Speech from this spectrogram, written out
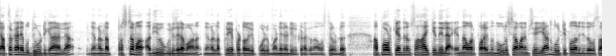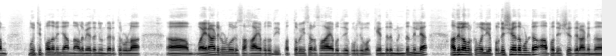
യാത്രക്കാരെ ബുദ്ധിമുട്ടിക്കാനല്ല ഞങ്ങളുടെ പ്രശ്നം അതീവ ഗുരുതരമാണ് ഞങ്ങളുടെ പ്രിയപ്പെട്ടവർ ഇപ്പോഴും മണ്ണിനടിയിൽ കിടക്കുന്ന അവസ്ഥയുണ്ട്. അപ്പോൾ കേന്ദ്രം സഹായിക്കുന്നില്ല എന്ന് അവർ പറയുന്നു നൂറ് ശതമാനം ശരിയാണ്. നൂറ്റി പതിനഞ്ച് ദിവസം നൂറ്റി പതിനഞ്ചാം നാളും ഏതെങ്കിലും തരത്തിലുള്ള വയനാടിനുള്ള ഒരു സഹായ പദ്ധതി പത്ത് പൈസയുടെ സഹായ പദ്ധതിയെക്കുറിച്ച് കേന്ദ്രം മിണ്ടുന്നില്ല. അതിൽ അവർക്ക് വലിയ പ്രതിഷേധമുണ്ട്. ആ പ്രതിഷേധത്തിലാണ് ഇന്ന്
